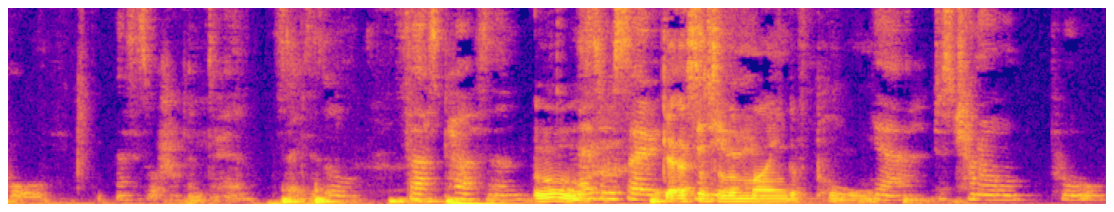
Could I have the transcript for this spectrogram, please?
Paul. This is what happened to him. So this is all first person. Ooh, There's also get us into the mind of Paul. Yeah, just channel Paul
